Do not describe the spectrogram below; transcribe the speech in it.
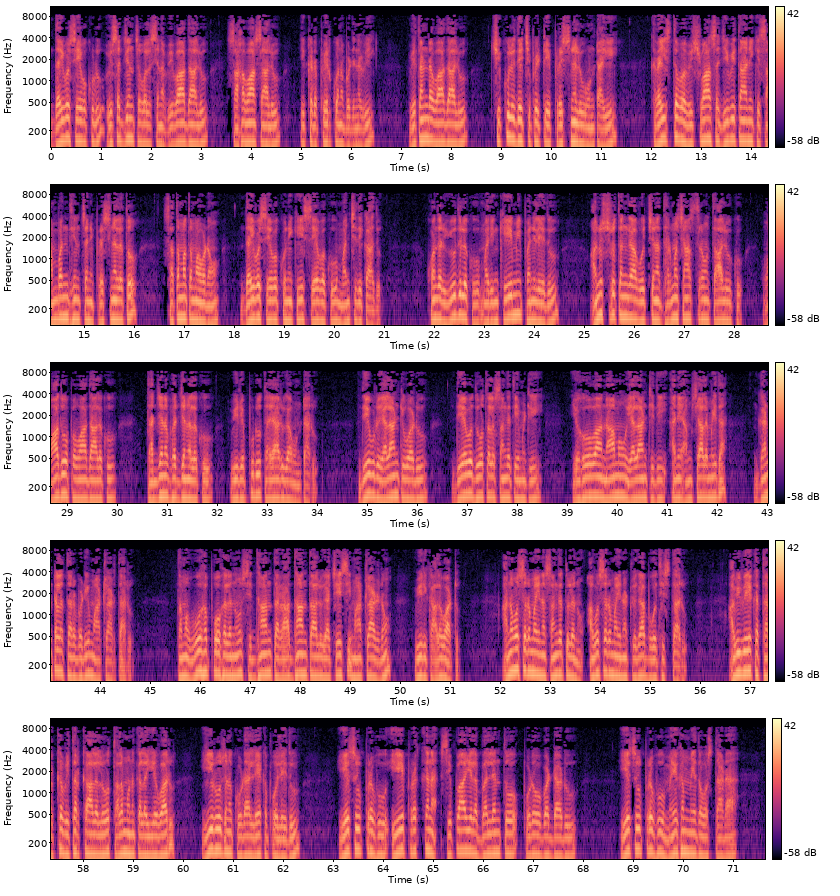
దైవసేవకుడు విసర్జించవలసిన వివాదాలు సహవాసాలు ఇక్కడ పేర్కొనబడినవి. వితండవాదాలు చిక్కులు తెచ్చిపెట్టే ప్రశ్నలు ఉంటాయి. క్రైస్తవ విశ్వాస జీవితానికి సంబంధించని ప్రశ్నలతో సతమతమవడం దైవ సేవకునికి సేవకు మంచిది కాదు. కొందరు యూదులకు మరింకేమీ పనిలేదు అనుసృతంగా వచ్చిన ధర్మశాస్త్రం తాలూకు వాదోపవాదాలకు తర్జన భర్జనలకు వీరెప్పుడూ తయారుగా ఉంటారు. దేవుడు ఎలాంటివాడు? దేవదూతల సంగతేమిటి? యహోవా నామం ఎలాంటిది అనే అంశాల మీద గంటల తరబడి మాట్లాడతారు. తమ ఊహపోహలను సిద్ధాంత రాద్ధాంతాలుగా చేసి మాట్లాడడం వీరికి అలవాటు. అనవసరమైన సంగతులను అవసరమైనట్లుగా బోధిస్తారు. అవివేక తర్క వితర్కాలలో తలమునకలయ్యేవారు ఈ రోజున కూడా లేకపోలేదు. యేసుప్రభు ఏ ప్రక్కన సిపాయిల బల్లెంతో పొడవబడ్డాడు? యేసు ప్రభు మేఘం మీద వస్తాడా?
